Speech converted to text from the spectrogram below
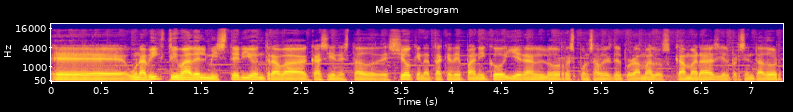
eh, una víctima del misterio entraba casi en estado de shock, en ataque de pánico, y eran los responsables del programa, los cámaras y el presentador,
